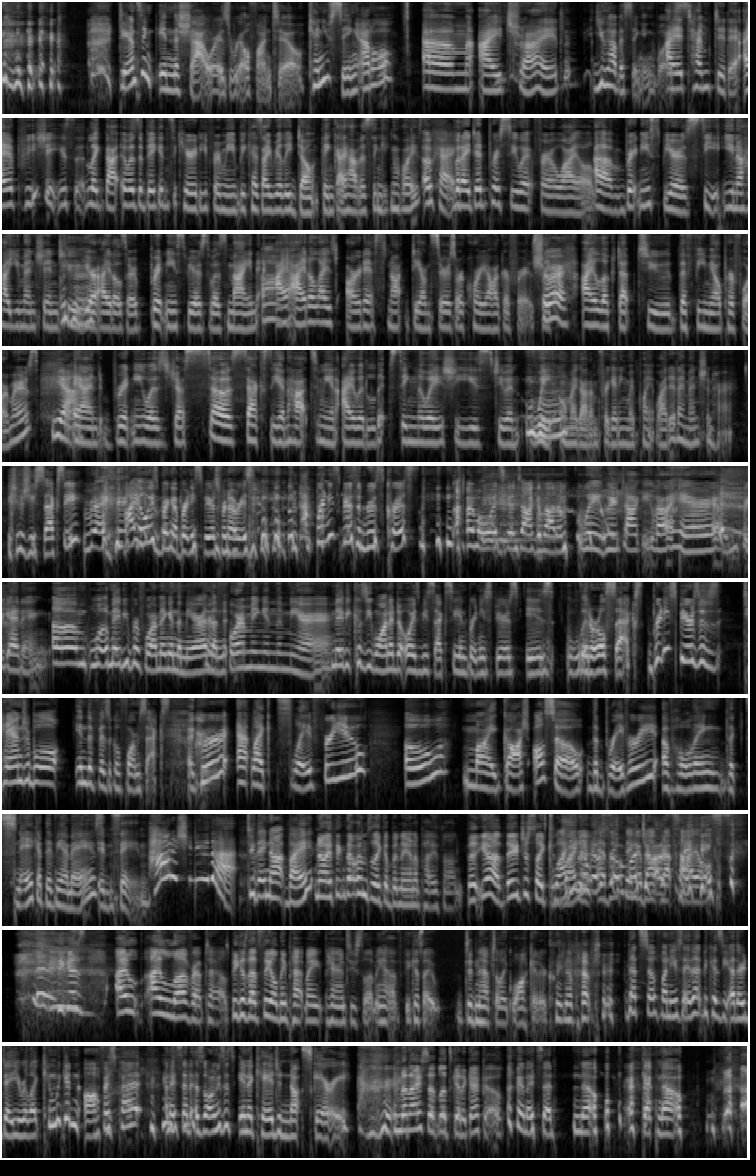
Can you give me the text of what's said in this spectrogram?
dancing in the shower is real fun too. Can you sing at all? Um, I tried. You have a singing voice. I attempted it. I appreciate you said like that. It was a big insecurity for me because I really don't think I have a singing voice. Okay. But I did pursue it for a while. Um, Britney Spears, see, you know how you mentioned who mm-hmm. your idols are. Britney Spears was mine. I ah. idolized artists, not dancers or choreographers. Like, Sure. I looked up to the female performers. Yeah. And Britney was just so sexy and hot to me, and I would lip sing the way she used to. And wait, mm-hmm. oh my God, I'm forgetting my point. Why did I mention her? Because she's sexy. Right. I always bring up Britney Spears for no reason. Britney Spears and Ruth Chris. I'm always going to talk about them. Wait, we are talking about hair. I'm forgetting. Um, well, maybe performing in the mirror, and then Performing in the mirror. maybe because you wanted to always be sexy, and Britney Spears is literal sex. Britney Spears is tangible in the physical form sex. Her at like slave for you. Oh my gosh! Also, the bravery of holding the snake at the VMAs. Insane. How does she do that? Do they not bite? No, I think that one's like a banana python. But yeah, they just like Why do you know so everything much about, about reptiles? because I I love reptiles because that's the only pet my parents used to let me have because I didn't have to like walk it or clean up after it. That's so funny you say that because the other day you were like, "Can we get an office pet?" And I said, "As long as it's in a cage and not scary." And then I said, "Let's get a gecko." And I said, "No, heck no."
